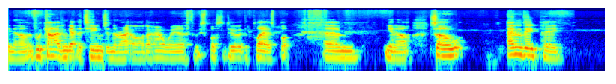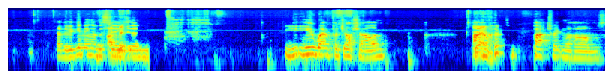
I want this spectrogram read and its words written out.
you know if we can't even get the teams in the right order, how on earth are we supposed to do it with the players? But um, you know, so MVP at the beginning of the season, you, you went for Josh Allen. I went for Patrick Mahomes.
